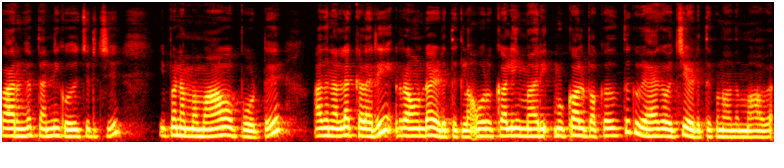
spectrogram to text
பாருங்கள் தண்ணி கொதிச்சிருச்சு. இப்போ நம்ம மாவை போட்டு அதை நல்லா கிளறி ரவுண்டாக எடுத்துக்கலாம். ஒரு களி மாதிரி முக்கால் பக்கத்துக்கு வேக வச்சு எடுத்துக்கணும் அந்த மாவை.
